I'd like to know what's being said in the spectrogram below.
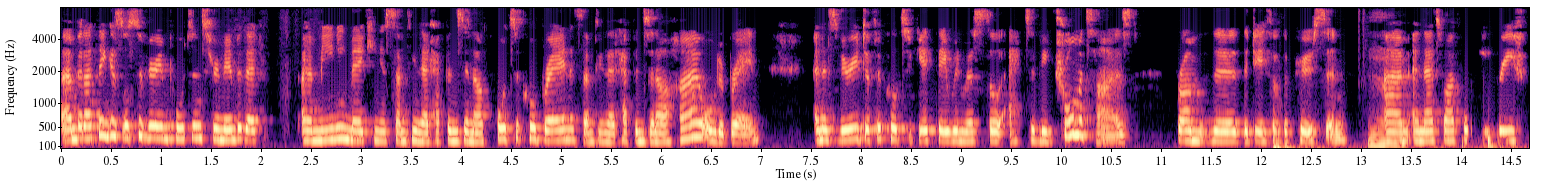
Um, but I think it's also very important to remember that uh, meaning making is something that happens in our cortical brain. It's something that happens in our higher order brain. And it's very difficult to get there when we're still actively traumatized from the, the death of the person. Yeah. Um, and that's why for me, grief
